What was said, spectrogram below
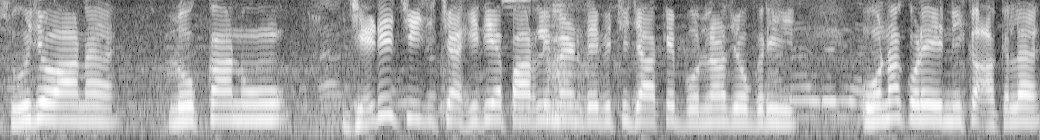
ਸੂਝਵਾਨ ਹੈ ਲੋਕਾਂ ਨੂੰ ਜਿਹੜੀ ਚੀਜ਼ ਚਾਹੀਦੀ ਹੈ ਪਾਰਲੀਮੈਂਟ ਦੇ ਵਿੱਚ ਜਾ ਕੇ ਬੋਲਣ ਜੋਗਰੀ ਉਹਨਾਂ ਕੋਲੇ ਇੰਨੀ ਕੁ ਅਕਲ ਹੈ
